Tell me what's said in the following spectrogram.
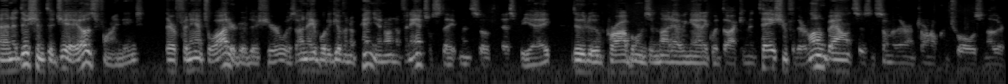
In addition to GAO's findings, their financial auditor this year was unable to give an opinion on the financial statements of SBA due to problems in not having adequate documentation for their loan balances and some of their internal controls and other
